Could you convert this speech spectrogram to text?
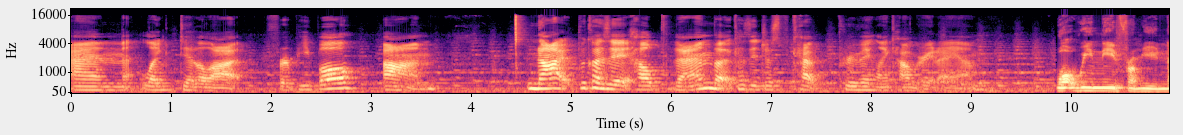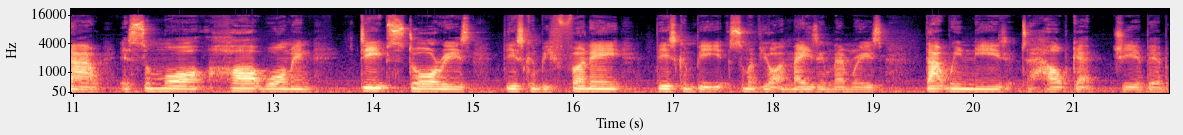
and like did a lot for people. Um, not because it helped them, but because it just kept proving like how great I am. What we need from you now is some more heartwarming, deep stories. These can be funny, these can be some of your amazing memories that we need to help get Gia Bib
